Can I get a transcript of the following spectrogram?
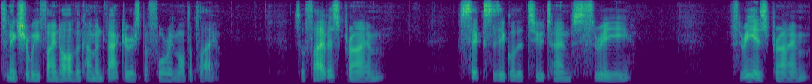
to make sure we find all the common factors before we multiply. So 5 is prime, 6 is equal to 2 times 3, 3 is prime,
